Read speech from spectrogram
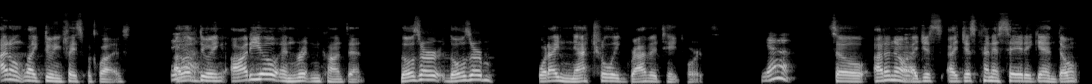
I don't like doing Facebook lives. Yeah. I love doing audio and written content. Those are those are what I naturally gravitate towards. Yeah. So I don't know. I just I just kind of say it again. Don't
